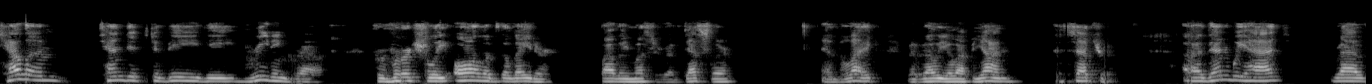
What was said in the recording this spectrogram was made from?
Kelm tended to be the breeding ground for virtually all of the later Baalei Musar of Dessler and the like, Rav Elia Lopian, etc. Uh, then we had Rav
